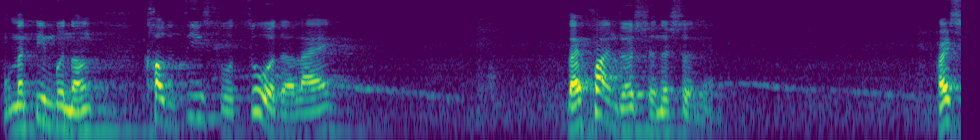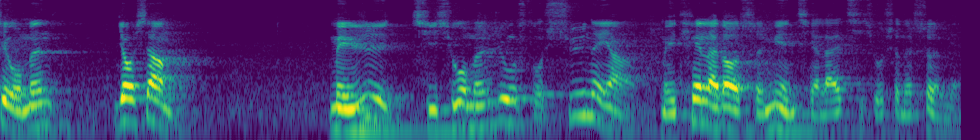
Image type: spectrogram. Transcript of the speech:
我们并不能靠着自己所做的来。来换得神的赦免，而且我们要像每日祈求我们日用所需那样，每天来到神面前来祈求神的赦免。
